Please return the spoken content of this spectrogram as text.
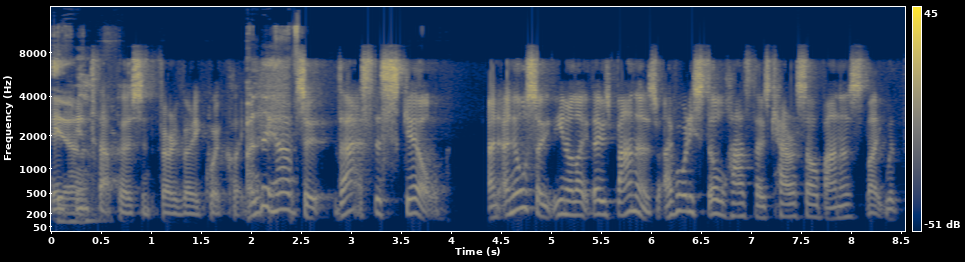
in yeah. into that person very very quickly and they have so that's the skill and and also you know like those banners everybody still has those carousel banners like with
